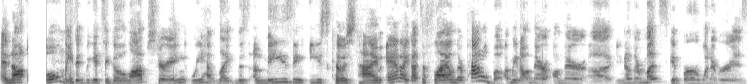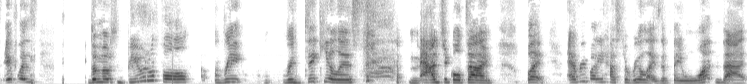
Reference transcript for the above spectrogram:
And not only did we get to go lobstering, we had like this amazing East Coast time, and I got to fly on their paddle boat. I mean, on their on their uh, you know their mud skipper or whatever it is. It was the most beautiful, re- ridiculous, magical time. But everybody has to realize if they want that,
